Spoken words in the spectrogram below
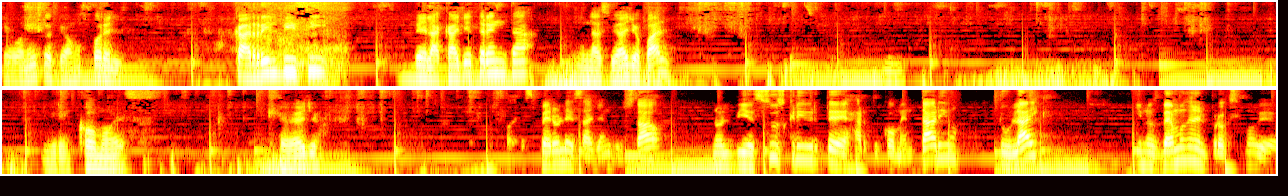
Qué bonito que vamos por el carril bici de la calle 30 en la ciudad de Yopal. Miren cómo es. Qué bello. Espero les hayan gustado. No olvides suscribirte, dejar tu comentario, tu like y nos vemos en el próximo video.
